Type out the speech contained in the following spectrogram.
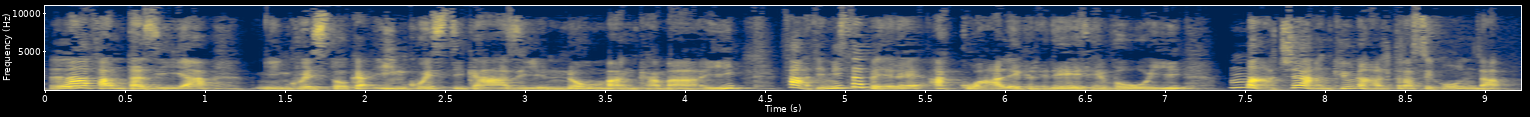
la fantasia in, questo, in, questi casi non manca mai. Fatemi sapere a quale credete voi, ma c'è anche un'altra seconda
